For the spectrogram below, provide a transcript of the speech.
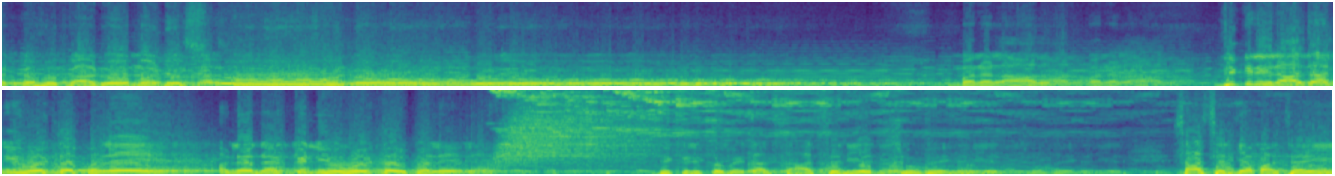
અટહુકારો મન સૂનો મરલાલ મરલાલ દીકરી રાજાની હોય તો ભલે અને રંગની હોય તો ભલે. દીકરી તો બેટા સાસરીએ જ શોભે. સાસરિયામાં જઈ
